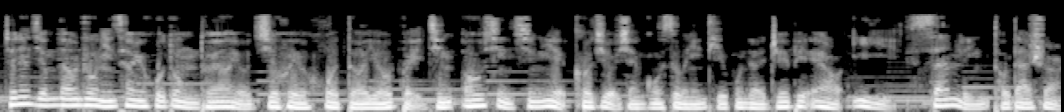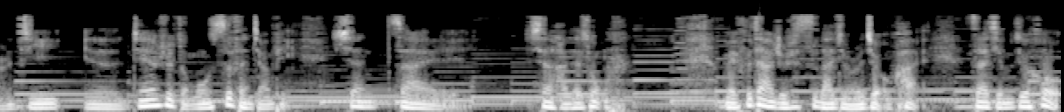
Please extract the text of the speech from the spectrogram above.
今天节目当中，您参与互动，同样有机会获得由北京欧信兴业科技有限公司为您提供的 JBL E 三零头戴式耳机。呃，今天是总共四份奖品，现在现在还在送。每副价值是四百九十九块，在节目最后，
